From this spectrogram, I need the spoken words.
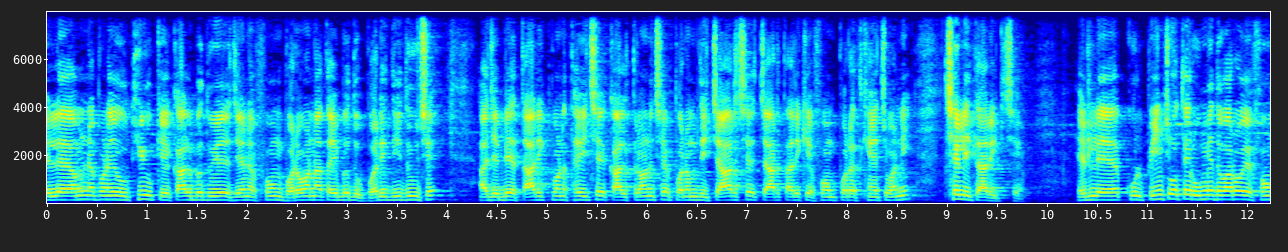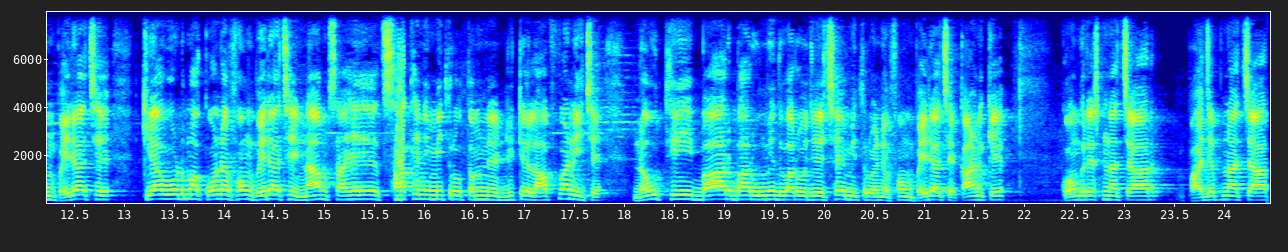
એટલે અમને પણ એવું થયું કે કાલ બધું એ જેને ફોર્મ ભરવાના હતા એ બધું ભરી દીધું છે. આજે બે તારીખ પણ થઈ છે, કાલ ત્રણ છે, પરમદી ચાર છે. ચાર તારીખે ફોર્મ પરત ખેંચવાની. છેલ્લી તારીખ છે. એટલે કુલ પંચોતેર ઉમેદવારોએ ફોર્મ ભર્યા છે. કયા વોર્ડમાં કોને ફોર્મ ભર્યા છે નામ સાથેની મિત્રો તમને ડિટેલ આપવાની છે. નવથી બાર બાર ઉમેદવારો જે છે મિત્રો એને ફોર્મ ભર્યા છે. કારણ કે કોંગ્રેસના ચાર, ભાજપના ચાર,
